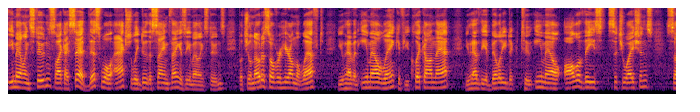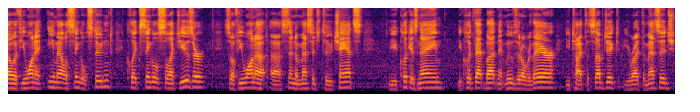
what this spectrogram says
emailing students, like I said, this will actually do the same thing as emailing students, but you'll notice over here on the left, you have an email link. If you click on that, you have the ability to, to email all of these situations. So if you want to email a single student, click single select user. So if you want to uh, send a message to Chance, you click his name, you click that button, it moves it over there, you type the subject, you write the message,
